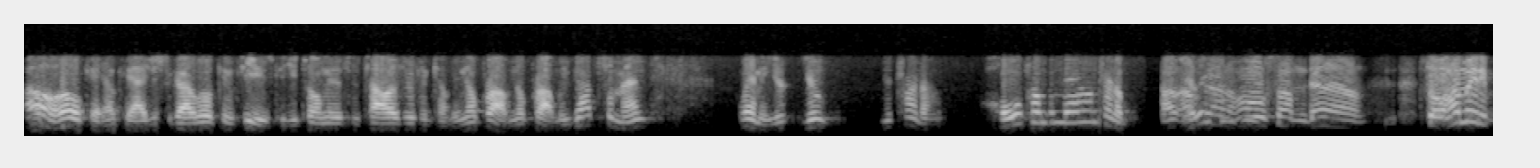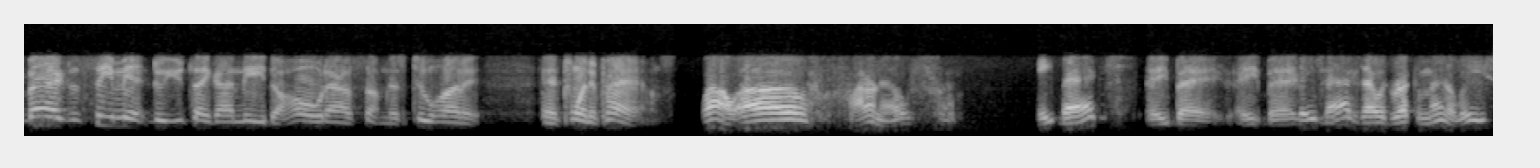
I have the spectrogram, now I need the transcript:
Oh, okay, okay. I just got a little confused because you told me this is Tyler's Roofing Company. No problem, no problem. We got cement. Wait a minute, you're you're you're trying to hold something down? Trying to? I'm, I'm trying to hold something down. So, how many bags of cement do you think I need to hold down something that's 220 pounds? Wow. Uh, I don't know. Eight bags. Eight bags. Eight bags. Eight bags. I would recommend at least.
